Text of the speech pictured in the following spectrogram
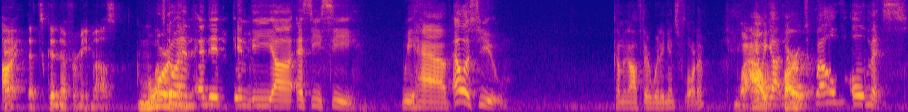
All hey, right, that's good enough for me, Miles. More. Let's go than- ahead and end it in the uh, SEC. We have LSU coming off their win against Florida. Wow. And we got number 12 Ole Miss.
